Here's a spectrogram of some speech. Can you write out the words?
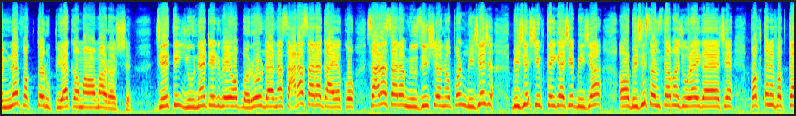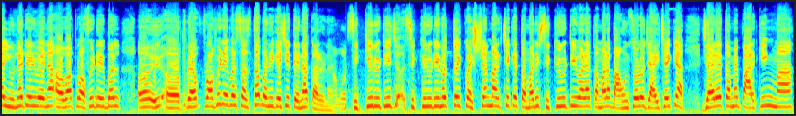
એમને ફક્ત રૂપિયા કમાવામાં રસ છે. જેથી યુનાઇટેડ વે ઓફ બરોડાના સારા સારા ગાયકો સારા સારા મ્યુઝિશિયનો પણ બીજે જ બીજે શિફ્ટ થઈ ગયા છે બીજા બીજી સંસ્થામાં જોડાઈ ગયા છે. ફક્ત ને ફક્ત યુનાઇટેડ વેના આવા પ્રોફિટેબલ પ્રોફિટેબલ સંસ્થા બની ગઈ છે તેના કારણે. સિક્યુરિટી જ સિક્યુરિટીનો તો એક ક્વેશ્ચન માર્ક છે કે તમારી સિક્યુરિટીવાળા તમારા બાઉન્સરો જાય છે ક્યાં? જ્યારે તમે પાર્કિંગમાં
